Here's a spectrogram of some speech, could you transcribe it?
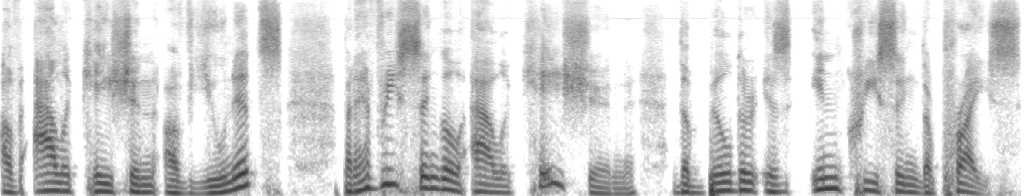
of allocation of units, but every single allocation, the builder is increasing the price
